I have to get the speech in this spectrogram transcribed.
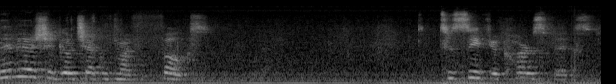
Maybe I should go check with my folks to see if your car's fixed.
